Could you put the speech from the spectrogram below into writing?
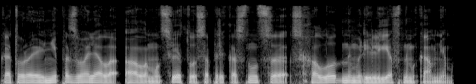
которая не позволяла алому цвету соприкоснуться с холодным рельефным камнем.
